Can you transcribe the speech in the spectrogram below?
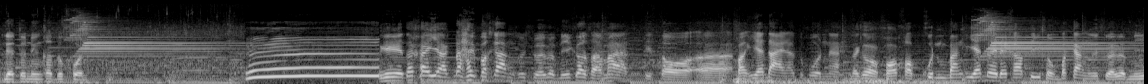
เหลือตัวหนึงครับทุกคน โอเค ถ้าใครอยากได้ปลากั้งสวยๆแบบนี้ก็สามารถติดต่อเอ่อบางเอียดได้นะทุกคนนะ แล้วก็ขอขอบคุณบางเอียดด้วยนะครับที่ส่งปลากั้งสวยๆแบบนี้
